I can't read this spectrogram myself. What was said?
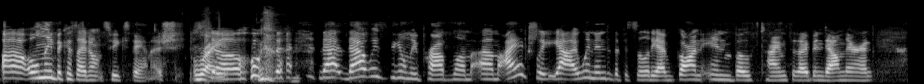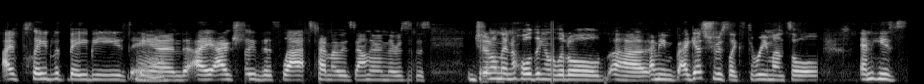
Uh, only because I don't speak Spanish. Right. So that, that, that was the only problem. Um, I actually, yeah, I went into the facility. I've gone in both times that I've been down there, and I've played with babies. Mm. And I actually, this last time I was down there, and there was this gentleman holding a little. Uh, I mean, I guess she was like three months old, and he's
